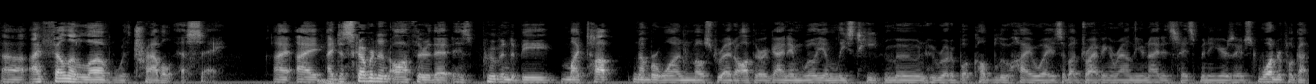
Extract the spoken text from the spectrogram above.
uh, I fell in love with travel essay. I, I, discovered an author that has proven to be my top number one most read author, a guy named William Least Heat Moon, who wrote a book called Blue Highways about driving around the United States many years ago. Just wonderful guy.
